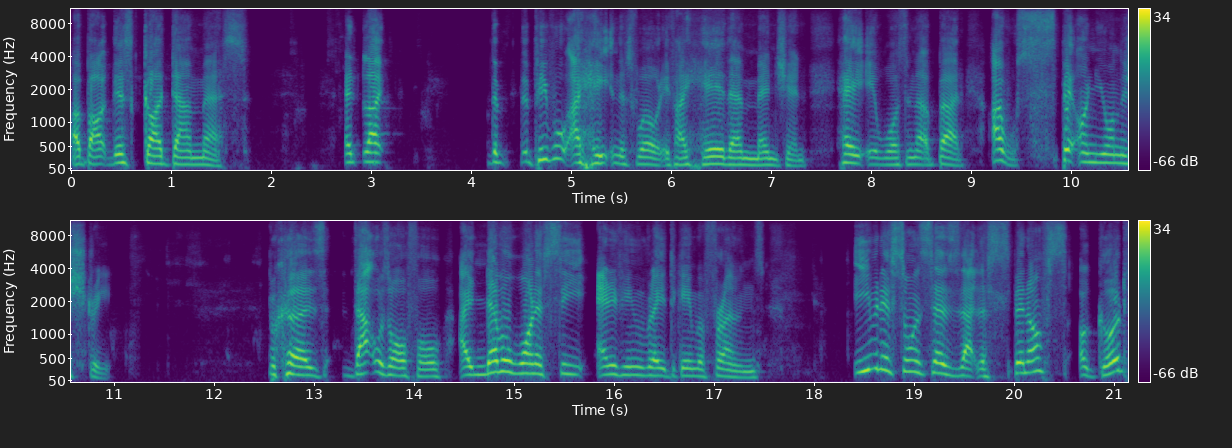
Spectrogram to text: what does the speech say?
about this goddamn mess, and like the, the people I hate in this world, if I hear them mention, hey, it wasn't that bad, I will spit on you on the street. Because that was awful. I never want to see anything related to Game of Thrones. Even if someone says that the spin offs are good,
